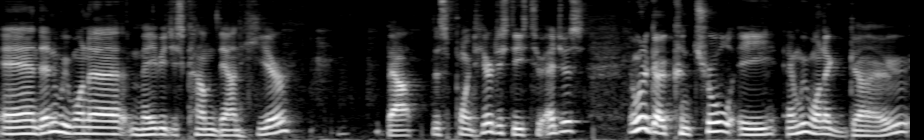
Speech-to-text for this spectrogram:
And then we wanna maybe just come down here, about this point here, just these two edges. And we wanna go control E and we wanna go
